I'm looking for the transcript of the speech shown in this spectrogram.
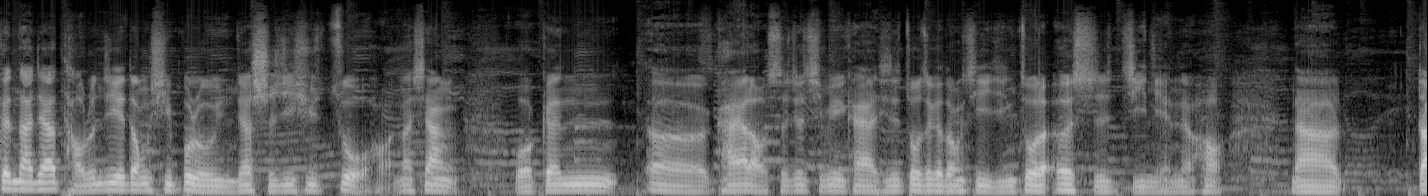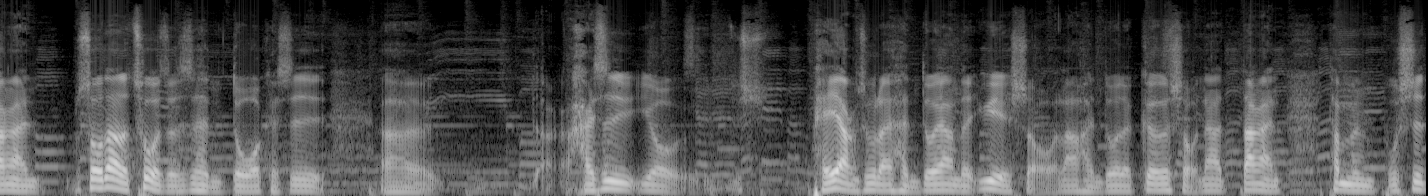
跟大家讨论这些东西，不如你要实际去做哈。那像我跟呃凯亚老师，就启明与凯亚，其实做这个东西已经做了二十几年了哈。那当然受到的挫折是很多，可是呃还是有培养出来很多样的乐手，然后很多的歌手。那当然他们不是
